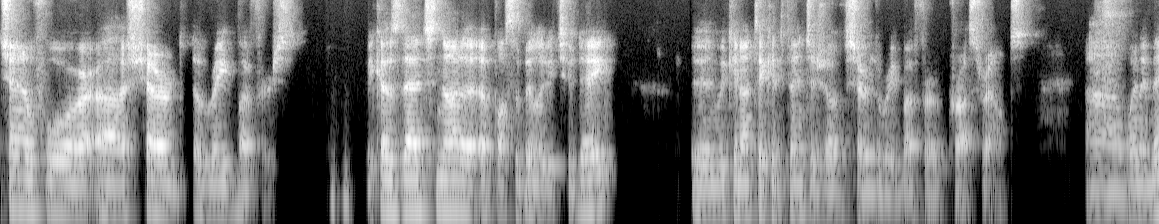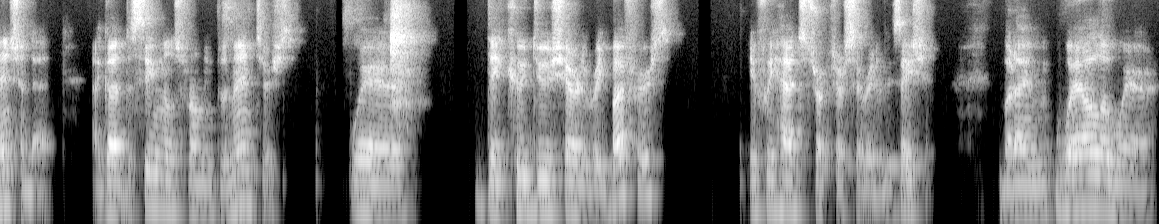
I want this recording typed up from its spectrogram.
channel for uh, shared array buffers. Because that's not a, a possibility today. And we cannot take advantage of shared array buffer across routes. Uh, when I mentioned that, I got the signals from implementers where they could do shared array buffers if we had structure serialization. But I'm well aware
